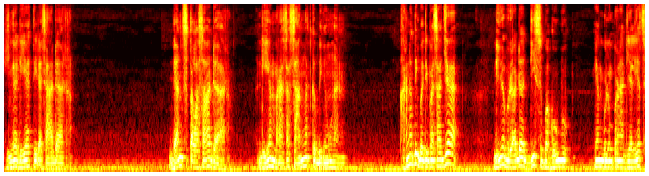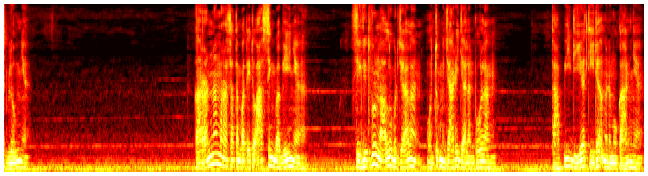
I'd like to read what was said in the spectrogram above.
hingga dia tidak sadar. Dan setelah sadar, dia merasa sangat kebingungan. Karena tiba-tiba saja dia berada di sebuah gubuk yang belum pernah dia lihat sebelumnya. Karena merasa tempat itu asing baginya, Sigit pun lalu berjalan untuk mencari jalan pulang. Tapi dia tidak menemukannya.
